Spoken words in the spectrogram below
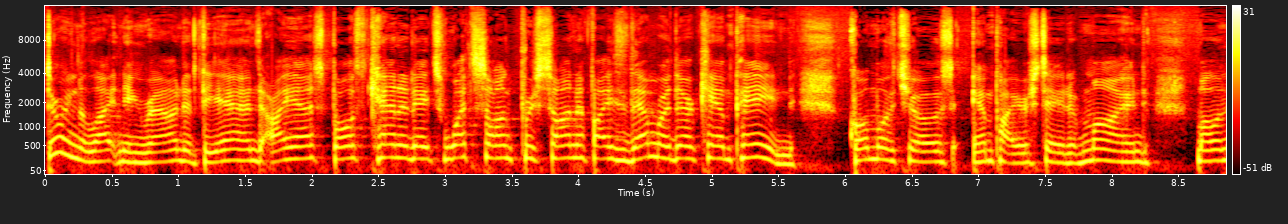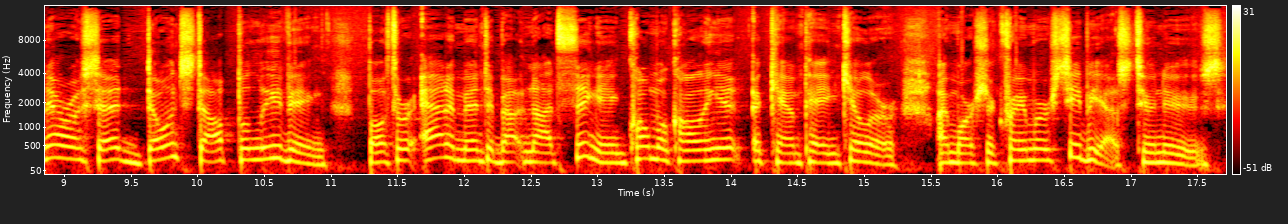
During the lightning round at the end, I asked both candidates what song personifies them or their campaign. Cuomo chose Empire State of Mind. Molinaro said, Don't Stop Believing. Both were adamant about not singing, Cuomo calling it a campaign killer. I'm Marcia Kramer, CBS 2 News.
